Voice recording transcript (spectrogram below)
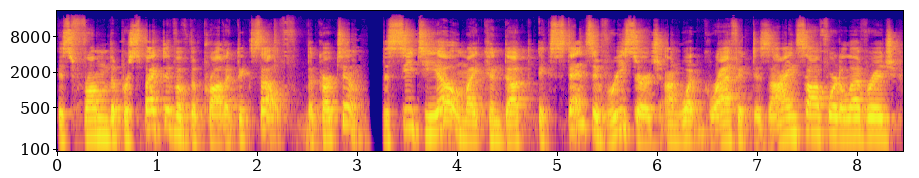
is from the perspective of the product itself, the cartoon. The CTO might conduct extensive research on what graphic design software to leverage,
